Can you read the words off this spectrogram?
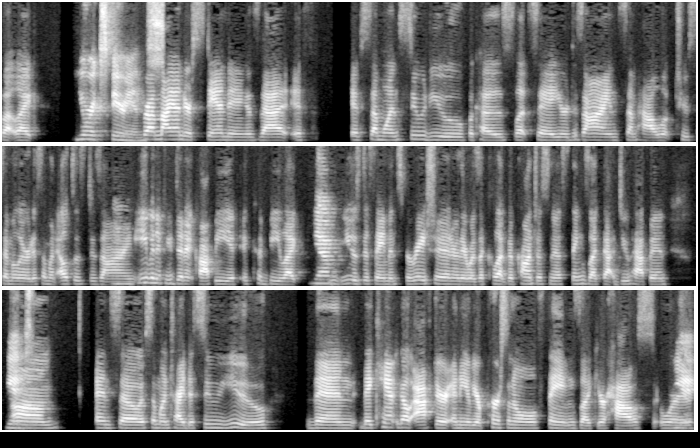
but like your experience? from my understanding is that if if someone sued you because let's say your design somehow looked too similar to someone else's design even Mhm. if you didn't copy it, it could be like yeah, you used the same inspiration or there was a collective consciousness things like that do happen. Yes, um and so if someone tried to sue you then they can't go after any of your personal things like your house or yes.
